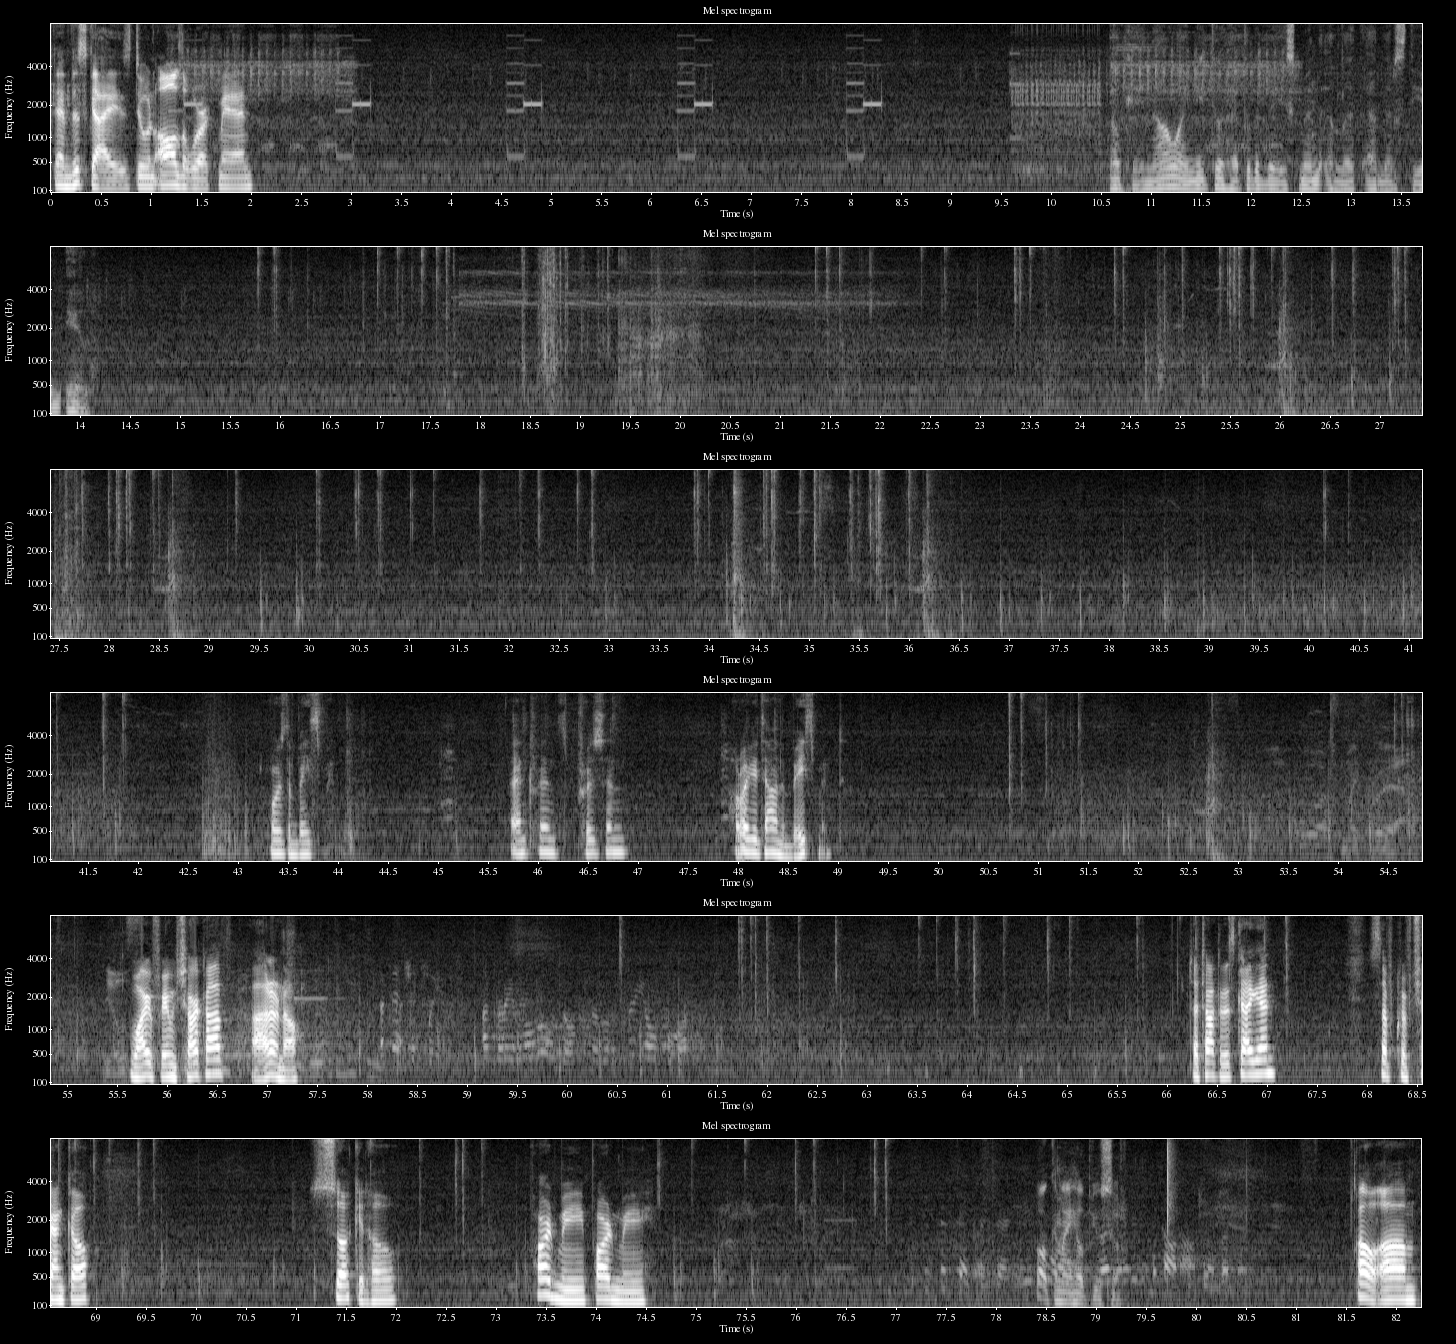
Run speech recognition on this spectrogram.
Damn, this guy is doing all the work, man. Okay, now I need to head to the basement and let Adler's team in. The basement? Entrance, prison. How do I get down to the basement? Wireframe Charkov? I don't know. Attention, please. Unbelievable to room 304. Did I talk to this guy again? Sup, Kravchenko? Suck it, ho. Pardon me, pardon me. How can I help you, sir? Oh, um.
